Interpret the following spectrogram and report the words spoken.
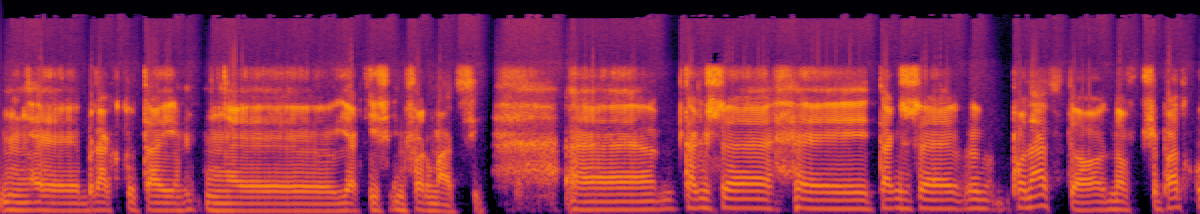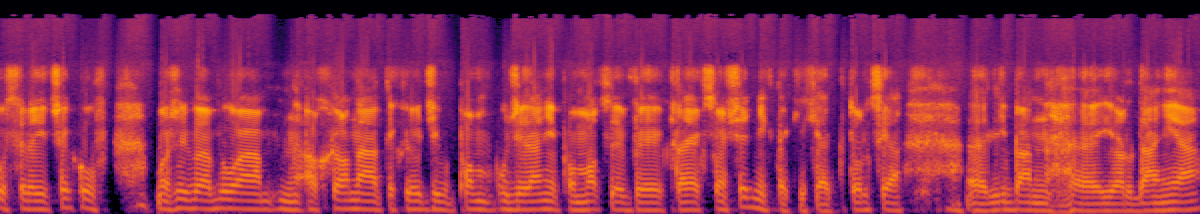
mm, e, brak tutaj mm, e, jakiejś informacji. Także, także ponadto no, w przypadku Syryjczyków możliwa była ochrona tych ludzi, udzielanie pomocy w krajach sąsiednich, takich jak Turcja, Liban, Jordania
